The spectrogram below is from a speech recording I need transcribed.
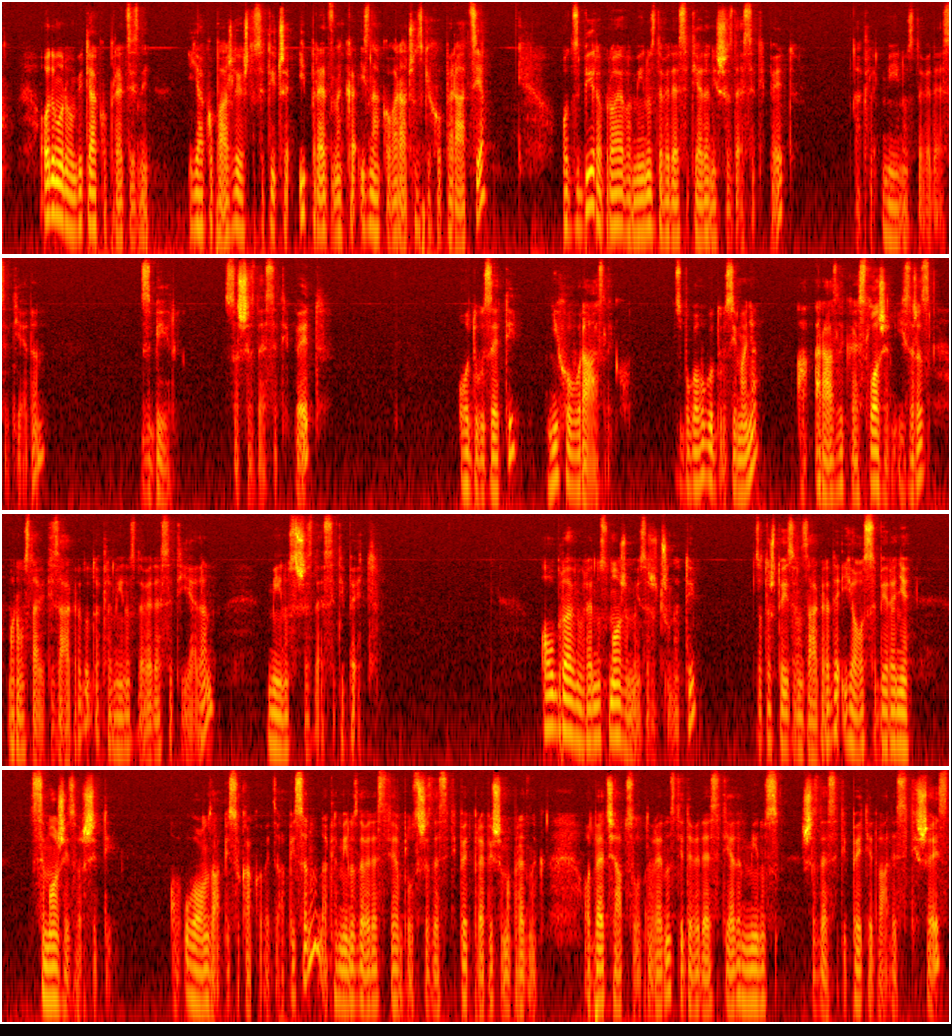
Ovde moramo biti jako precizni i jako pažljivi što se tiče i predznaka i znakova računskih operacija. Od zbira brojeva minus 91 i 65, dakle minus 91, zbir sa 65, oduzeti njihovu razliku. Zbog ovog oduzimanja, a razlika je složen izraz, moramo staviti zagradu, dakle minus 91 minus 65. Ovu brojevnu vrednost možemo izračunati, zato što je izvan zagrade i ovo sabiranje se može izvršiti u ovom zapisu kako je već zapisano, dakle minus 91 plus 65 prepišemo predznak od veće apsolutne vrednosti, 91 minus 65 je 26,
